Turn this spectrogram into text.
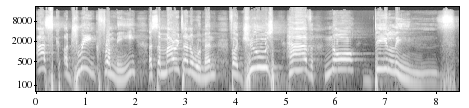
ask a drink from me, a Samaritan woman, for Jews have no dealings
